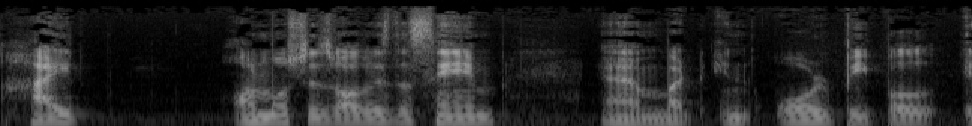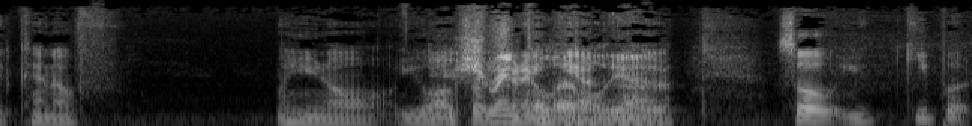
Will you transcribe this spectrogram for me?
height, almost is always the same. Um, but in old people, it kind of you know you, you also shrink, shrink, a little, yeah. So you keep a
